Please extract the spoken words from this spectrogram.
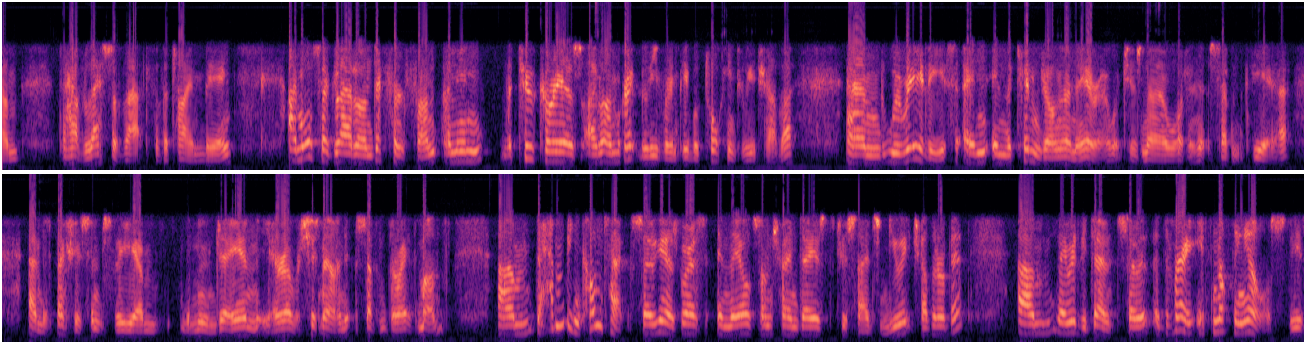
um, to have less of that for the time being. I'm also glad on a different front. I mean, the two Koreas. I'm, I'm a great believer in people talking to each other, and we really in in the Kim Jong Un era, which is now what in its seventh year, and especially since the um, the Moon Jae-in era, which is now in its seventh or eighth month. Um, there haven't been contacts, so you know, whereas in the old sunshine days, the two sides knew each other a bit. Um, they really don't. So at the very, if nothing else, these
